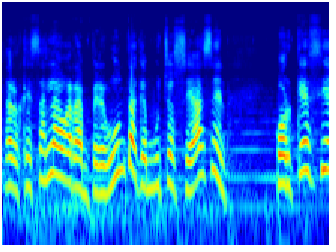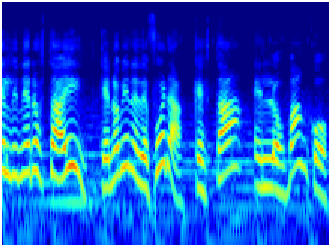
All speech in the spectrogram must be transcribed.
Claro, que esa es la gran pregunta que muchos se hacen. ¿Por qué si el dinero está ahí, que no viene de fuera, que está en los bancos,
